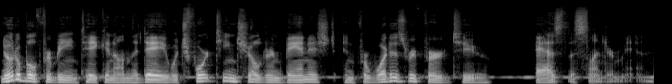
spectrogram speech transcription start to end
notable for being taken on the day which 14 children vanished and for what is referred to as the Slender Man.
